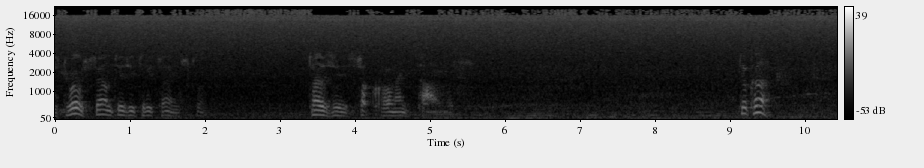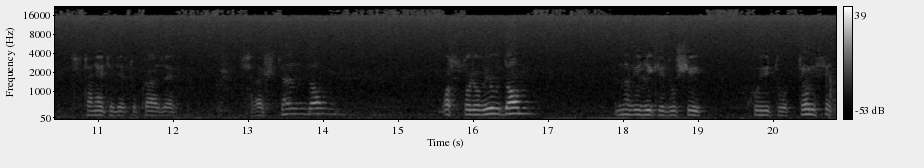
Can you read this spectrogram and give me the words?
Затова оставам тези три таинства. Тази сакраменталност. Така, станете, дето казах, свещен дом, гостолюбив дом на велики души, които търсят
